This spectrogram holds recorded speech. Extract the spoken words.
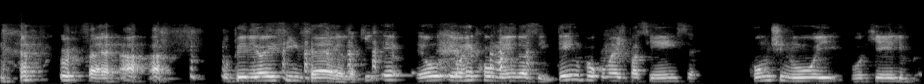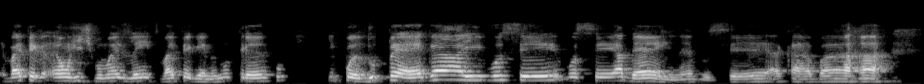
opiniões sinceras aqui. Eu, eu, eu recomendo assim, tenha um pouco mais de paciência, continue, porque ele vai pegar, é um ritmo mais lento, vai pegando no tranco, e quando pega, aí você você adere, né? Você acaba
